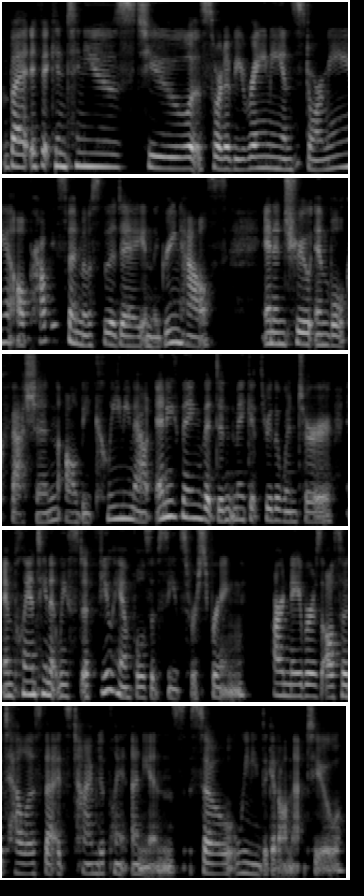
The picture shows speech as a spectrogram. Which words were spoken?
But if it continues to sort of be rainy and stormy, I'll probably spend most of the day in the greenhouse. And in true Imbolc fashion, I'll be cleaning out anything that didn't make it through the winter and planting at least a few handfuls of seeds for spring. Our neighbors also tell us that it's time to plant onions, so we need to get on that too.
